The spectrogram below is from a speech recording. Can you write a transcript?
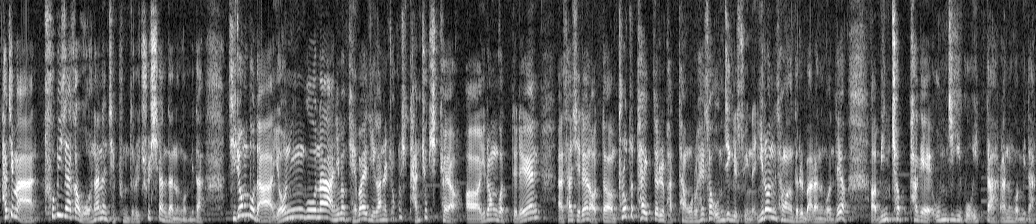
하지만 소비자가 원하는 제품들을 출시한다는 겁니다. 기존보다 연구나 아니면 개발 기간을 조금씩 단축시켜요. 어, 이런 것들은 아, 사실은 어떤 프로토타입들을 바탕으로 해서 움직일 수 있는 이런 상황들을 말하는 건데요. 어, 민첩 하게 움직이고 있다라는 겁니다.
